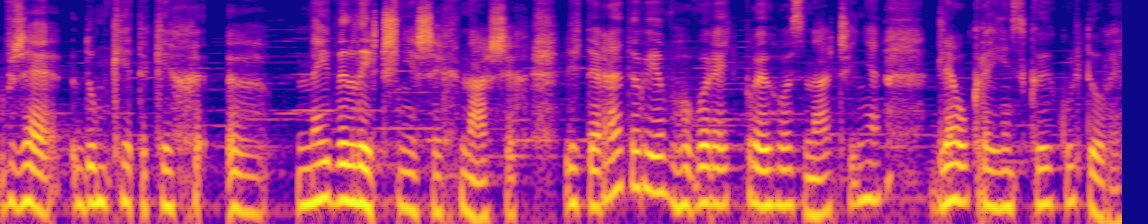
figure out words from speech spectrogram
вже думки таких е, найвеличніших наших літераторів говорять про його значення для української культури.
